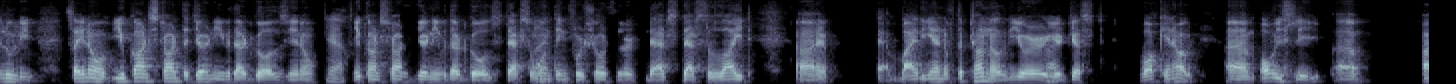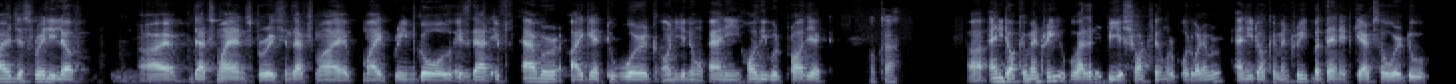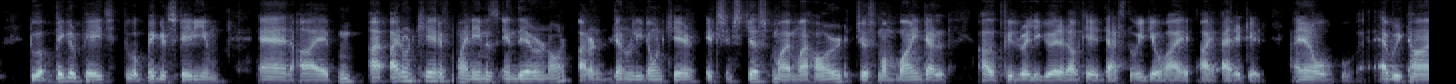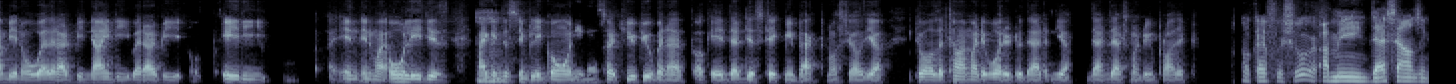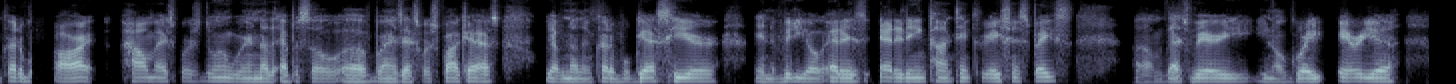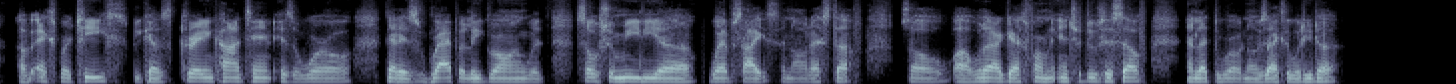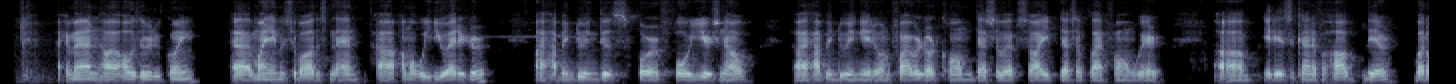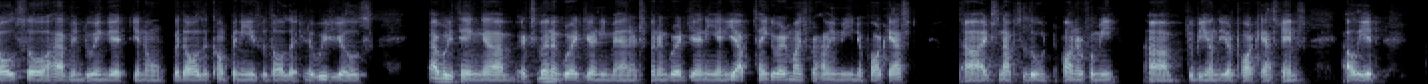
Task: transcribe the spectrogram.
absolutely. So you know, you can't start the journey without goals. You know, Yeah. you can't start the journey without goals. That's the one thing for sure, sir. That's that's the light. Uh, by the end of the tunnel, you're Right. you're just walking out. Um, obviously, uh, I just really love. I that's my inspiration. That's my my dream goal. Is that if ever I get to work on you know any Hollywood project, Okay. Uh, any documentary, whether it be a short film or, or whatever, any documentary, but then it gets over to to a bigger page, to a bigger stadium, and I, I I don't care if my name is in there or not. I don't generally don't care. It's it's just my my heart, just my mind. I'll I'll feel really good and okay, that's the video I I edited. I know every time you know whether I'd be ninety, whether I'd be eighty, in in my old ages i can Mhm. just simply go and you know search youtube and i okay that just take me back to nostalgia to all the time i devoted to that and yeah that that's my dream project Okay, for sure. I mean, that sounds incredible. All right. How am experts doing? We're in another episode of Brands Experts Podcast. We have another incredible guest here in the video edit- editing content creation space. Um, that's very, you know, great area of expertise because creating content is a world that is rapidly growing with social media, websites, and all that stuff. So uh, we'll let our guest formally introduce himself and let the world know exactly what he does. hey man. How, how's it going? Uh, my name is jabad Hasnan. uh, i'm a video editor. I have been doing this for four years now. I have been doing it on fiverr.com that's a website. That's a platform where um, it is kind of a hub there but also i have been doing it you know with all the companies with all the individuals everything. Um, it's been a great journey, man. It's been a great journey, and yeah, thank you very much for having me in your podcast. Uh, it's an absolute honor for me uh, to be on your podcast, James Elliott.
